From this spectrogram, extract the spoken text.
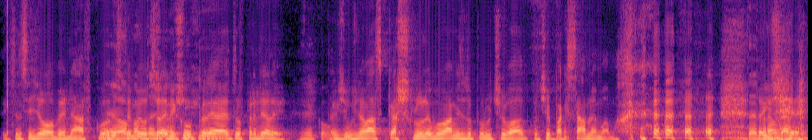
Teď jsem si dělal objednávku a vy jste mi ho celé vykoupili a je to v prdeli. Vykoupil. Takže už na vás kašlu, nebo vám nic doporučovat, protože pak sám nemám. Takže,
